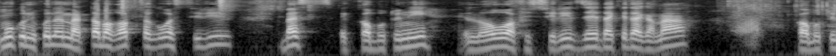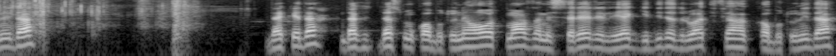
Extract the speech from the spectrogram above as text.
ممكن يكون المرتبة غطسة جوه السرير بس الكابوتونيه اللي هو في السرير زي ده كده يا جماعة الكابوتونيه ده ده كده ده ده اسمه كابوتونيه أهوت. معظم السراير اللي هي الجديدة دلوقتي فيها الكابوتونيه ده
